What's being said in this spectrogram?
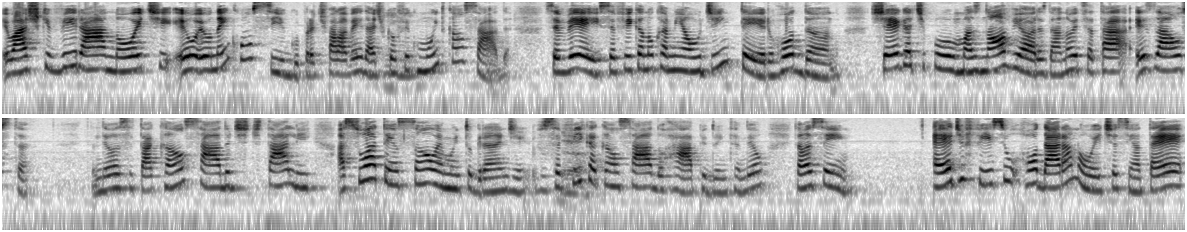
Eu acho que virar à noite, eu, eu nem consigo, para te falar a verdade, porque eu fico muito cansada. Você vê aí, você fica no caminhão o dia inteiro, rodando. Chega, tipo, umas 9 horas da noite, você tá exausta. Entendeu? Você tá cansado de estar ali. A sua atenção é muito grande. Você É. fica cansado rápido, entendeu? Então, assim, é difícil rodar à noite, assim, até,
